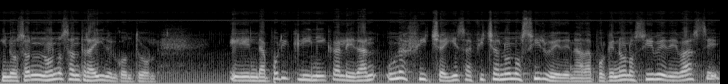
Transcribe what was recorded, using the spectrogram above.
y no, no nos han traído el control. En la policlínica le dan una ficha y esa ficha no nos sirve de nada porque no nos sirve de base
